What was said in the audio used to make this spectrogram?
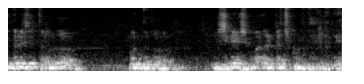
ಇಂದ್ರಜಿತ್ ಅವರು ಒಂದು ವಿಶೇಷವಾದ ಟಚ್ ಕೊಡ್ತಾ ಇದ್ದೀನಿ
